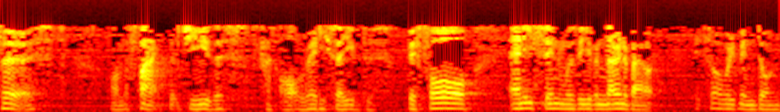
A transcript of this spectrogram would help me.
first on the fact that Jesus has already saved us. Before any sin was even known about, it's already been done.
